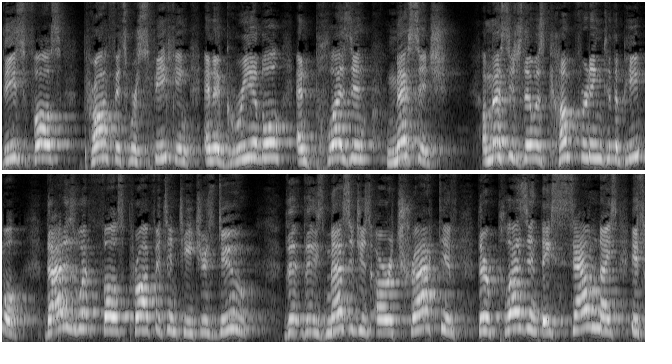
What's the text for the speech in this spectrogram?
These false prophets were speaking an agreeable and pleasant message a message that was comforting to the people. That is what false prophets and teachers do. The, these messages are attractive. They're pleasant. They sound nice. It's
